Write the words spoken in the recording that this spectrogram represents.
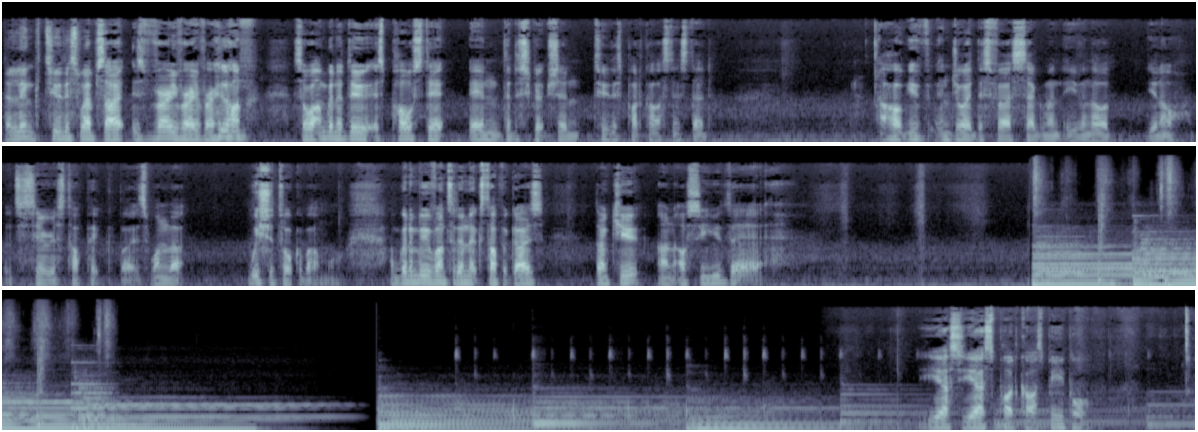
the link to this website is very, very, very long. So, what I'm going to do is post it in the description to this podcast instead. I hope you've enjoyed this first segment, even though, you know, it's a serious topic, but it's one that we should talk about more. I'm going to move on to the next topic, guys. Thank you, and I'll see you there. Yes, yes, podcast people.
